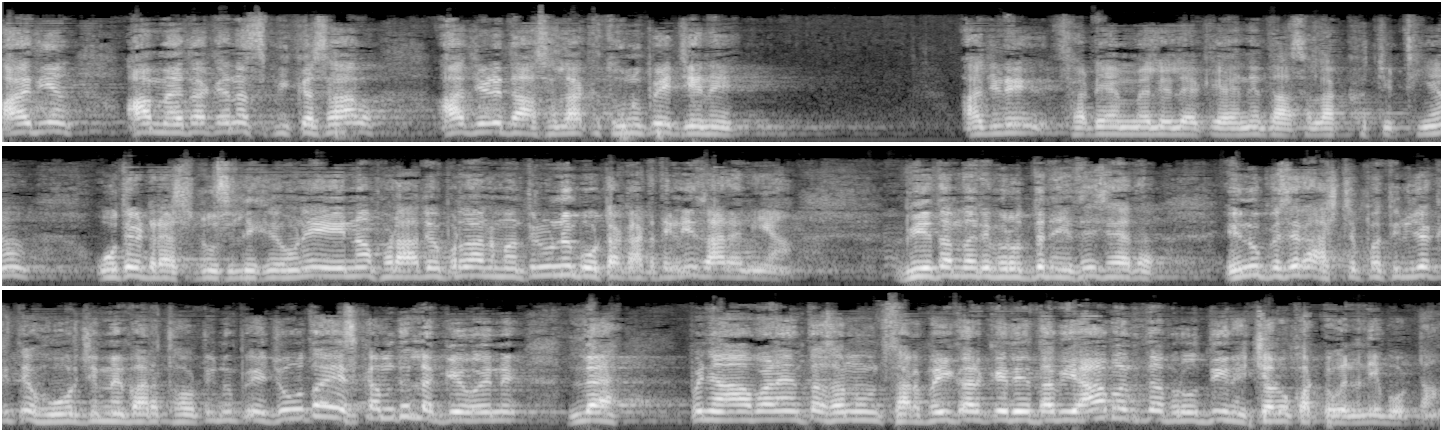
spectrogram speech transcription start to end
ਆ ਇਹਦੀਆਂ ਆ ਮੈਂ ਤਾਂ ਕਹਿੰਦਾ ਸਪੀਕਰ ਸਾਹਿਬ ਆ ਜਿਹੜੇ 10 ਲੱਖ ਤੁਹਾਨੂੰ ਭੇਜੇ ਨੇ ਆ ਜਿਹੜੇ ਸਾਡੇ ਐਮਐਲਏ ਲੈ ਕੇ ਆਏ ਨੇ 10 ਲੱਖ ਚਿੱਠੀਆਂ ਉਹਤੇ ਐਡਰੈਸ ਡੂਸ ਲਿਖੇ ਹੋਣੇ, ਇਹ ਨਾ ਫੜਾ ਦਿਓ, ਪ੍ਰਧਾਨ ਮੰਤਰੀ ਉਹਨੇ ਵੋਟਾਂ ਕੱਟ ਦੇਣੀਆਂ ਸਾਰਿਆਂ ਦੀਆਂ। ਵੀ ਇਹ ਤਾਂ ਮੇਰੇ ਵਿਰੁੱਧ ਨੇ ਤੇ ਸ਼ਾਇਦ। ਇਹਨੂੰ ਕਿਸੇ ਰਾਸ਼ਟਰਪਤੀ ਨੂੰ ਜਾਂ ਕਿਤੇ ਹੋਰ ਜ਼ਿੰਮੇਵਾਰ ਅਥਾਰਟੀ ਨੂੰ ਭੇਜੋ ਤਾਂ ਇਸ ਕੰਮ ਤੇ ਲੱਗੇ ਹੋਏ ਨੇ। ਲੈ, ਪੰਜਾਬ ਵਾਲਿਆਂ ਨੇ ਤਾਂ ਸਾਨੂੰ ਸਰਵੇ ਕਰਕੇ ਦੇਤਾ ਵੀ ਆਹ ਬੰਦੇ ਤਾਂ ਵਿਰੋਧੀ ਨੇ। ਚਲੋ ਕੱਟੋ ਇਹਨਾਂ ਦੀਆਂ ਵੋਟਾਂ।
